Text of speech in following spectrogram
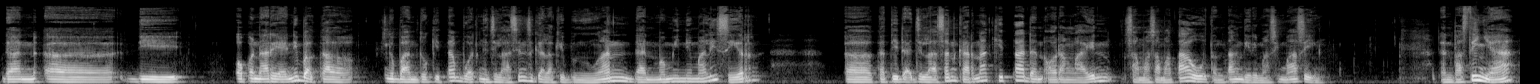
Dan uh, di open area ini bakal ngebantu kita buat ngejelasin segala kebingungan dan meminimalisir uh, ketidakjelasan karena kita dan orang lain sama-sama tahu tentang diri masing-masing. Dan pastinya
